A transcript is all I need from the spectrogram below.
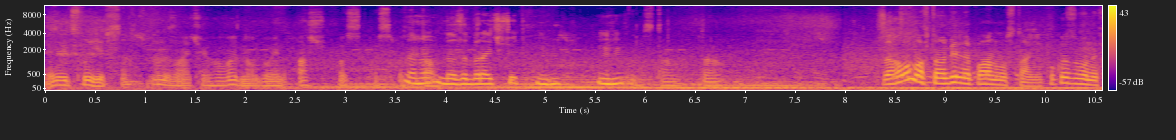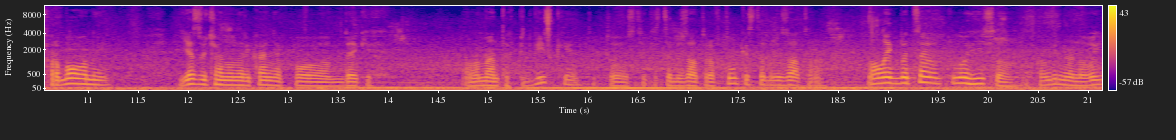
він відслоївся. Я не знаю, чи його видно, бо він аж ось ось ось там. да, забирай чуть-чуть. Угу. Угу. Ось там, так. Загалом автомобіль в непоганому стані. По кузову не фарбований. Є, звичайно, нарікання по деяких елементах підвіски, тобто стільки стабілізатора, втулки стабілізатора. Ну, але якби це логічно, автомобіль не новий.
